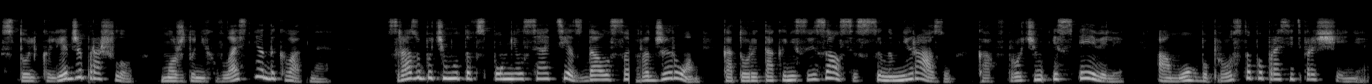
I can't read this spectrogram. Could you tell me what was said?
Столько лет же прошло. Может, у них власть неадекватная? Сразу почему-то вспомнился отец Далласа Роджерон, который так и не связался с сыном ни разу, как, впрочем, и с Эвели, а мог бы просто попросить прощения.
